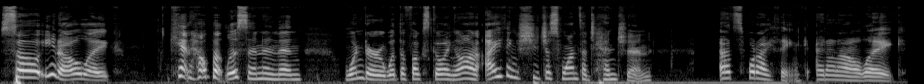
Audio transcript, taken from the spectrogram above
So, you know, like, can't help but listen and then wonder what the fuck's going on. I think she just wants attention. That's what I think. I don't know. Like,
